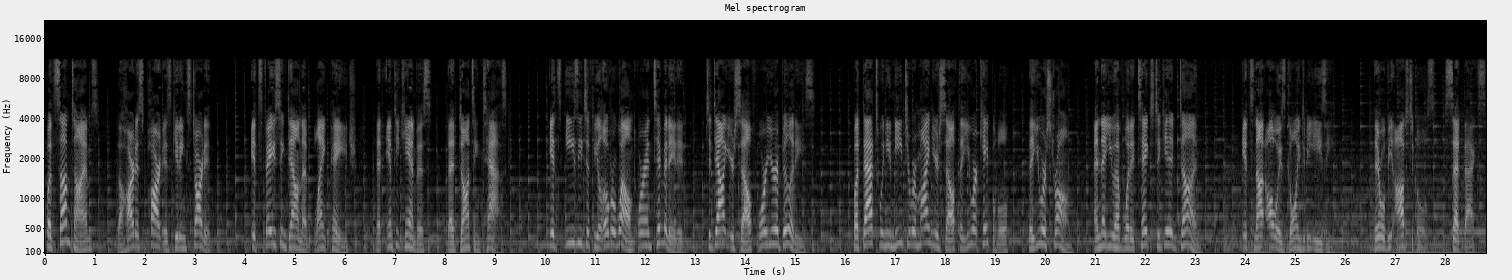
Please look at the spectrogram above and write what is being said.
But sometimes, the hardest part is getting started. It's facing down that blank page, that empty canvas, that daunting task. It's easy to feel overwhelmed or intimidated, to doubt yourself or your abilities. But that's when you need to remind yourself that you are capable, that you are strong, and that you have what it takes to get it done. It's not always going to be easy. There will be obstacles, setbacks,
